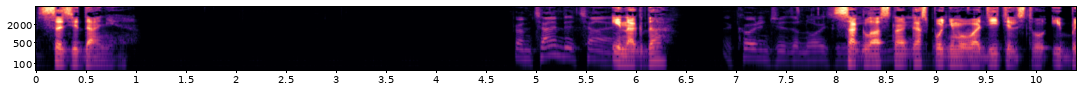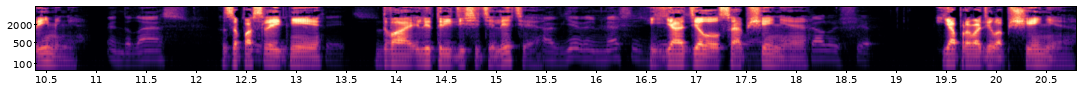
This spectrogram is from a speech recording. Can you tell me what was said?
созидание. Иногда, согласно Господнему водительству и бремени, за последние два или три десятилетия я делал сообщения, я проводил общение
